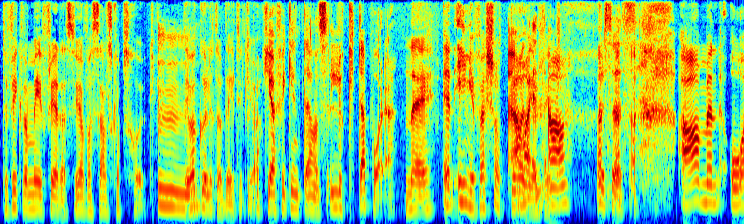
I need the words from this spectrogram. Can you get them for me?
du fick vara med i fredags för jag var sällskapssjuk. Mm. Det var gulligt av dig tycker jag. Och jag fick inte ens lukta på det. Nej, en ingefärsshot, det var det du fick. ja, precis. ja, men och,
